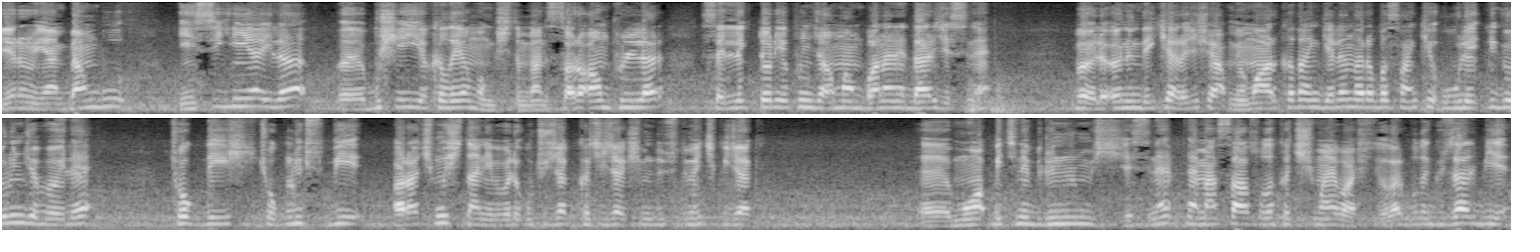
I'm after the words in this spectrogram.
yer arıyor. Yani ben bu Insignia ile e, bu şeyi yakalayamamıştım. Yani sarı ampuller selektör yapınca aman bana ne dercesine böyle önündeki aracı şey yapmıyor. Ama arkadan gelen araba sanki ULED'li görünce böyle çok değişik, çok lüks bir araçmış da hani böyle uçacak, kaçacak, şimdi üstüme çıkacak e, muhabbetine bürünürmüşçesine hemen sağa sola kaçışmaya başlıyorlar. Bu da güzel bir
